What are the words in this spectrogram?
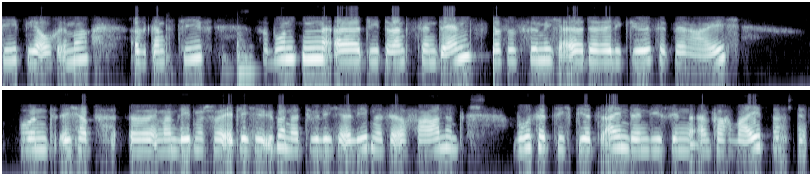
tief, wie auch immer also ganz tief verbunden. Äh, die Transzendenz, das ist für mich äh, der religiöse Bereich. Und ich habe äh, in meinem Leben schon etliche übernatürliche Erlebnisse erfahren. Und wo setze ich die jetzt ein? Denn die sind einfach weiter als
